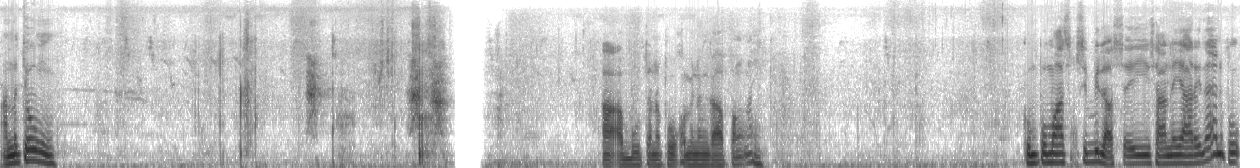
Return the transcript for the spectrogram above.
Ano chong? Aabutan na po kami ng gapang ay. Kung pumasok si Bilas ay sana yari na yan po.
